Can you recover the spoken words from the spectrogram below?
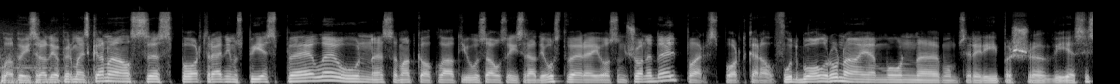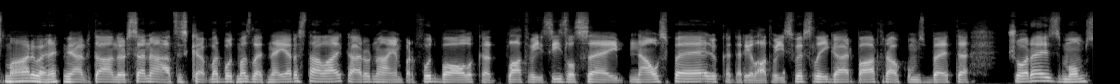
Latvijas radio pirmais kanāls, sporta raidījums piespēle, un esam atkal klāt jūsu ausīs radio uztvērējos, un šonadēļ par sporta karalu futbolu runājam, un e, mums ir arī īpašs viesis Māri, vai ne? Jā, nu tā nu ir sanācis, ka varbūt mazliet neierastā laikā runājam par futbolu, kad Latvijas izlasēji nav spēļu, kad arī Latvijas virslīgā ir pārtraukums, bet Šoreiz mums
